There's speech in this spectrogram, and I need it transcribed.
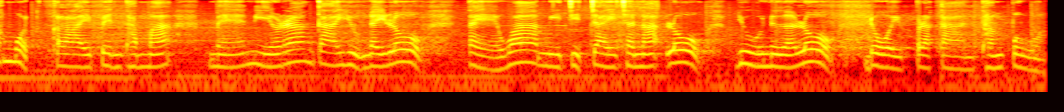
ทั้งหมดกลายเป็นธรรมะ แม้มีร่างกายอยู่ในโลก แต่ว่ามีจิตใจชนะโลก อยู่เหนือโลก โดยประการทั้งปวง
